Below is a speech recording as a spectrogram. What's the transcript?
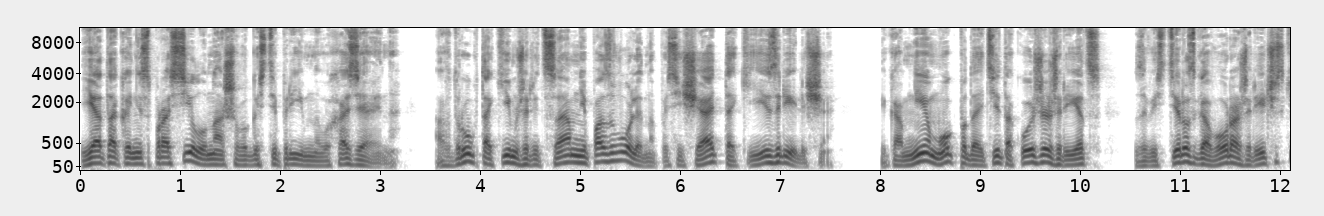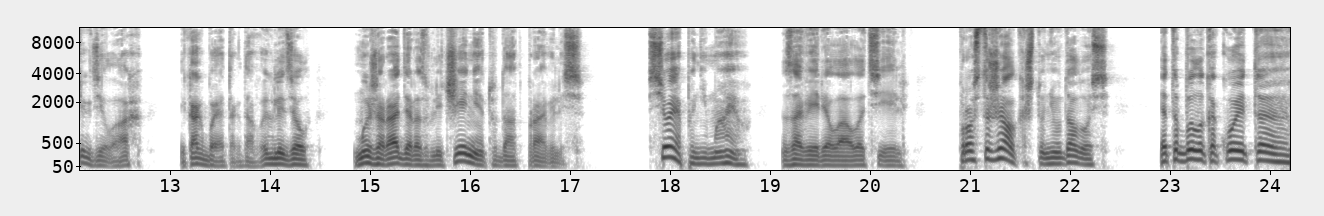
Я так и не спросил у нашего гостеприимного хозяина, а вдруг таким жрецам не позволено посещать такие зрелища. И ко мне мог подойти такой же жрец — завести разговор о жреческих делах. И как бы я тогда выглядел? Мы же ради развлечения туда отправились. «Все я понимаю», — заверила Алатиэль. «Просто жалко, что не удалось. Это было какое-то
